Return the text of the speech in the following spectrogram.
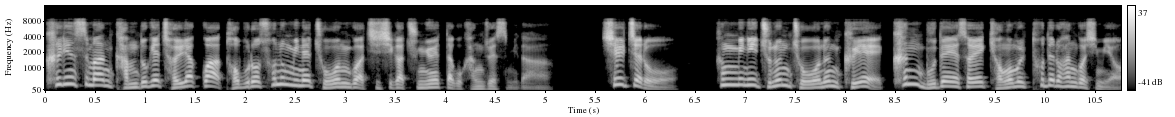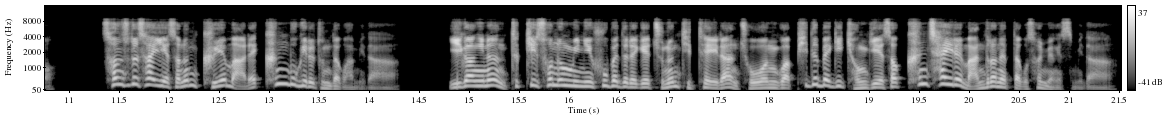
클린스만 감독의 전략과 더불어 손흥민의 조언과 지시가 중요했다고 강조했습니다. 실제로 흥민이 주는 조언은 그의 큰 무대에서의 경험을 토대로 한 것이며 선수들 사이에서는 그의 말에 큰 무게를 둔다고 합니다. 이강인은 특히 손흥민이 후배들에게 주는 디테일한 조언과 피드백이 경기에서 큰 차이를 만들어냈다고 설명했습니다.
